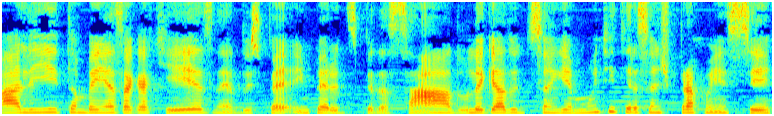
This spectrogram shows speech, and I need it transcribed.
ali também as HQs, né, do Império Despedaçado, o Legado de Sangue é muito interessante para conhecer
